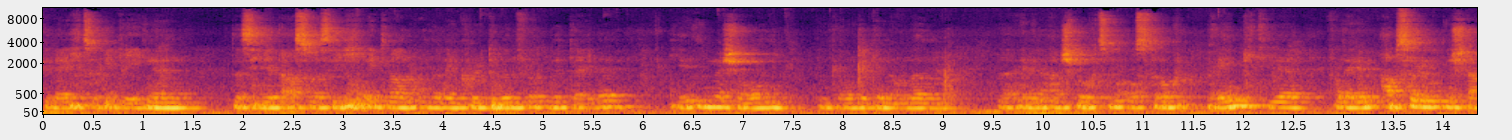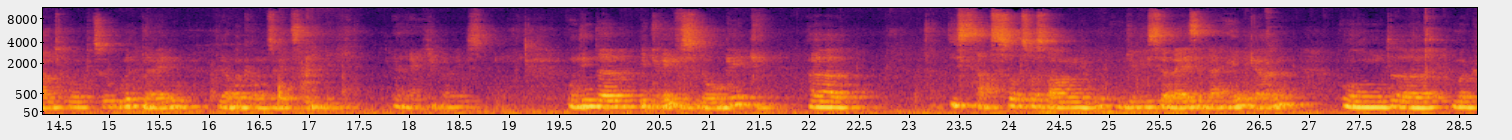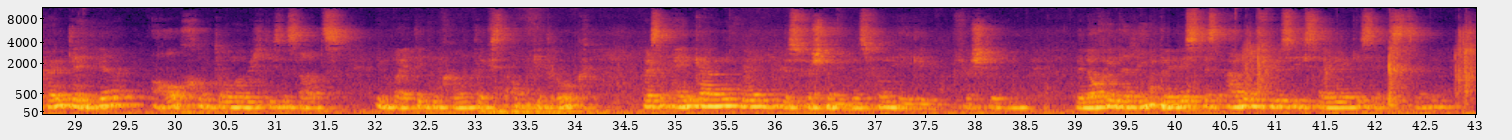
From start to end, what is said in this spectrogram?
vielleicht zu begegnen, dass hier das, was ich etwa an anderen Kulturen verurteile, hier immer schon im Grunde genommen äh, einen Anspruch zum Ausdruck bringt, hier von einem absoluten Standpunkt zu urteilen, der aber grundsätzlich nicht erreichbar ist. Und in der Begriffslogik äh, ist das sozusagen in gewisser Weise der Eingang. Und äh, man könnte hier auch, und darum habe ich diesen Satz im heutigen Kontext abgedruckt, als Eingang in das Verständnis von Hegel verstehen. Weil auch in der Liebe ist das an und für sich sein Gesetztsein.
